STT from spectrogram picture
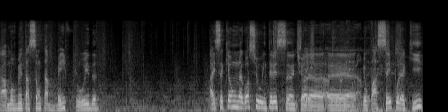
A movimentação tá bem fluida. Ah, isso aqui é um negócio interessante, olha. É, eu passei por aqui,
